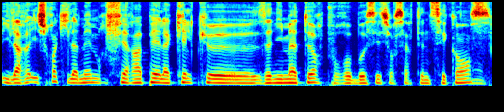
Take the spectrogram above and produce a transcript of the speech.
il a, je crois qu'il a même fait appel à quelques animateurs pour rebosser sur certaines séquences,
